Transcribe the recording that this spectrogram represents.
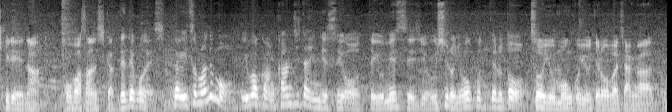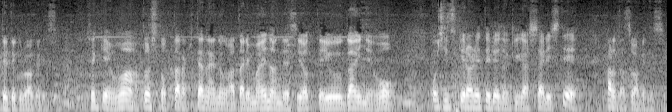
綺麗なおばさんしか出てこないです。よだからいつまでも違和感感じたいんですよっていうメッセージを後ろに送ってるとそういう文句言うてるおばちゃんが出てくるわけです。よ世間は年取ったら汚いのが当たり前なんですよっていう概念を押し付けられてるような気がしたりして腹立つわけですよ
